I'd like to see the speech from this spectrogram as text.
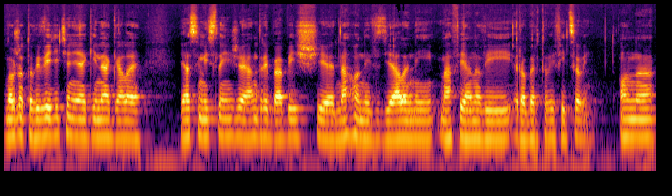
možno to vy vidíte nejak inak, ale ja si myslím, že Andrej Babiš je nahony vzdialený mafiánovi Robertovi Ficovi. On uh,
